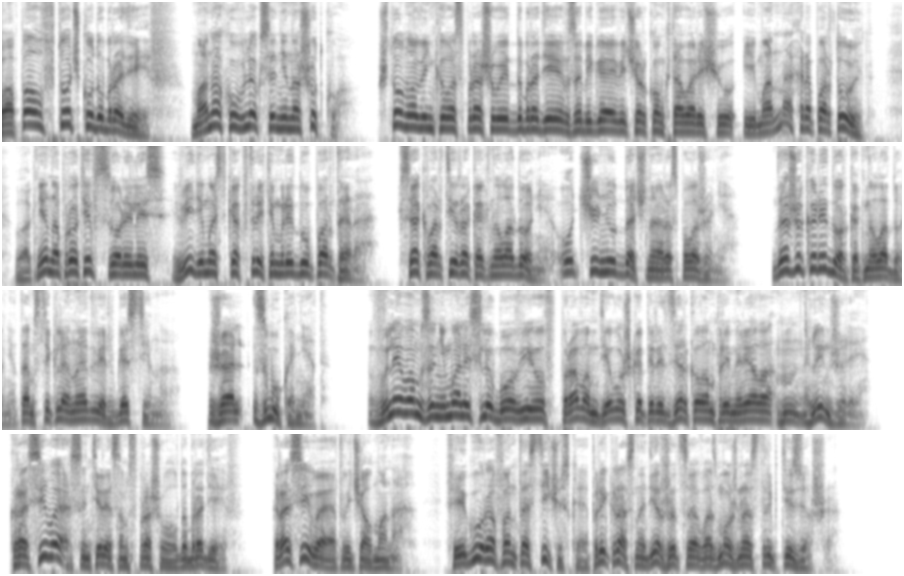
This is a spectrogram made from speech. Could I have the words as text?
Попал в точку Добродеев. Монах увлекся не на шутку. Что новенького, спрашивает Добродеев, забегая вечерком к товарищу, и монах рапортует. В окне напротив ссорились, видимость как в третьем ряду портера. Вся квартира как на ладони, очень удачное расположение. Даже коридор как на ладони, там стеклянная дверь в гостиную. Жаль, звука нет. В левом занимались любовью, в правом девушка перед зеркалом примеряла м, линжери. «Красивая?» — с интересом спрашивал Добродеев. «Красивая», — отвечал монах. «Фигура фантастическая, прекрасно держится, возможно, стриптизерша».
